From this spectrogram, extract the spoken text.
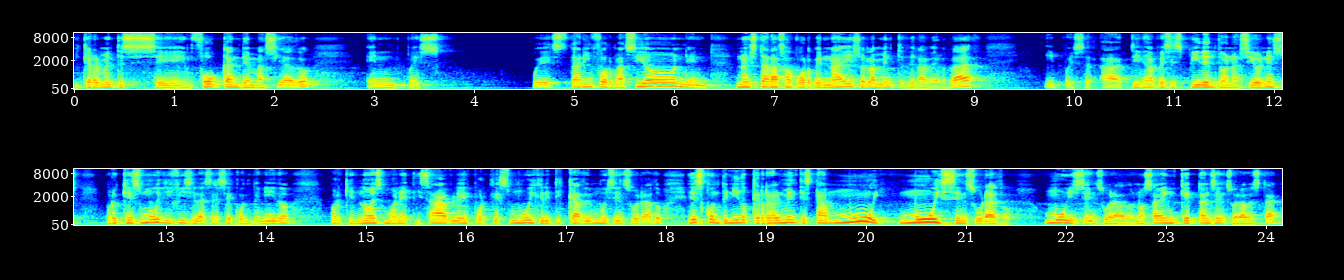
y que realmente se enfocan demasiado en pues pues dar información, en no estar a favor de nadie, solamente de la verdad. Y pues a, a veces piden donaciones porque es muy difícil hacer ese contenido, porque no es monetizable, porque es muy criticado y muy censurado. Es contenido que realmente está muy, muy censurado, muy censurado. No saben qué tan censurado está.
